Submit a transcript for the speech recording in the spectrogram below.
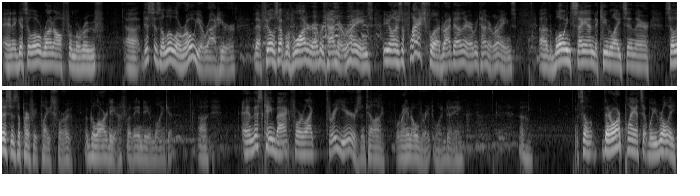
and it gets a little runoff from the roof. Uh, this is a little arroyo right here that fills up with water every time it rains. You know, there's a flash flood right down there every time it rains. Uh, the blowing sand accumulates in there. So this is the perfect place for a, a gaillardia, for the Indian blanket. Uh, and this came back for like three years until I ran over it one day. Um, so there are plants that we really,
